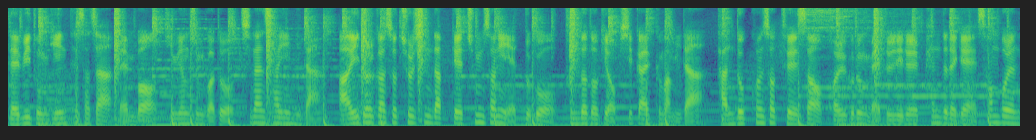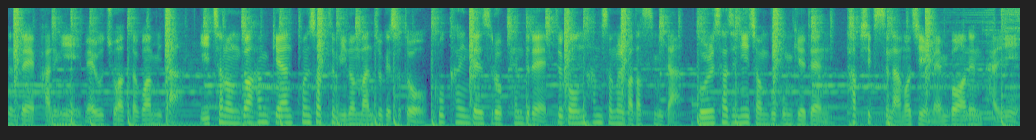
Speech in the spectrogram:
데뷔 동기인 태사자 멤버 김영준과도 친한 사이입니다. 아이돌 가수 출신답게 춤선이 예쁘고 군더더기 없이 깔끔합니다. 단독 콘서트에서 걸그룹 메들리를 팬들에게 선보였는데 반응이 매우 좋았다고 합니다. 이찬원과 함께한 콘서트 민원 만족에서도 코카인 댄스로 팬들의 뜨거운 함성을 받았습니다. 돌 사진이 전부 공개된 탑6 나머지 멤버와는 달리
